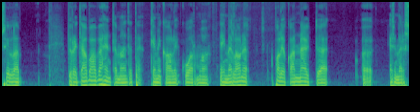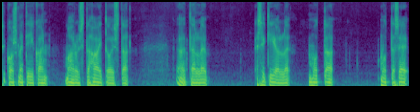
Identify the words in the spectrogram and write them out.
sillä pyritään vaan vähentämään tätä kemikaalikuormaa. Ei meillä ole paljonkaan näyttöä esimerkiksi kosmetiikan mahdollisista haitoista tälle sikiölle, mutta, mutta se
